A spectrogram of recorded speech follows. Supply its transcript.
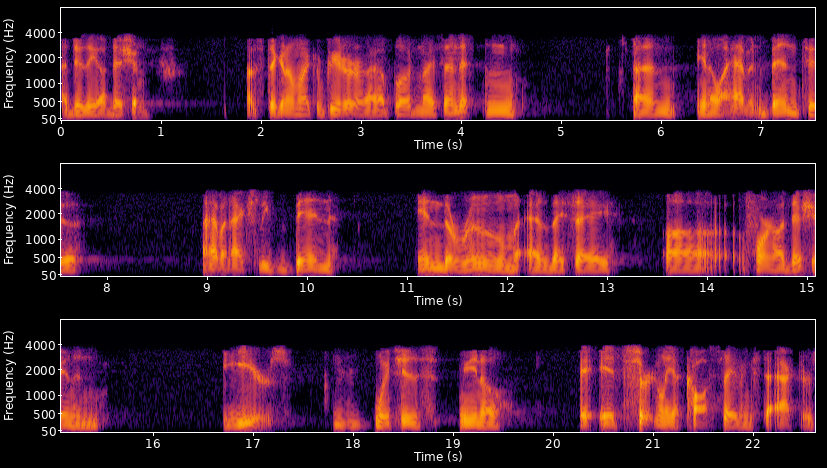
I do the audition. I stick it on my computer. I upload and I send it. And and you know, I haven't been to. I haven't actually been in the room, as they say, uh, for an audition in years, mm-hmm. which is you know it's certainly a cost savings to actors.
